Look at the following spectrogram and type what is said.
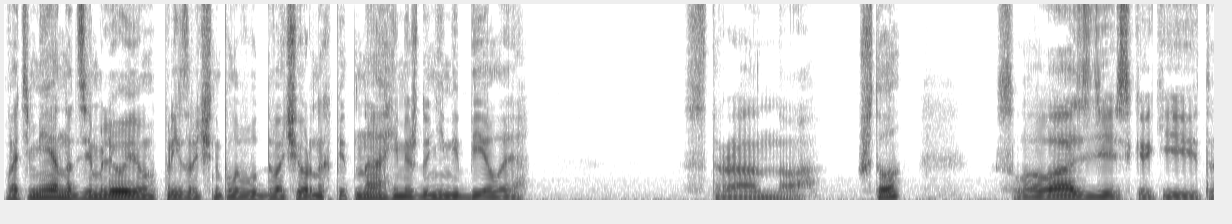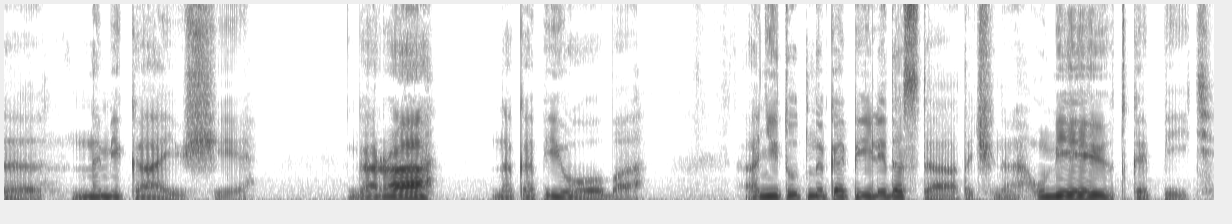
Во тьме над землею призрачно плывут два черных пятна, и между ними белое. Странно. — Что? — Слова здесь какие-то намекающие. Гора Накопи оба. Они тут накопили достаточно, умеют копить.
